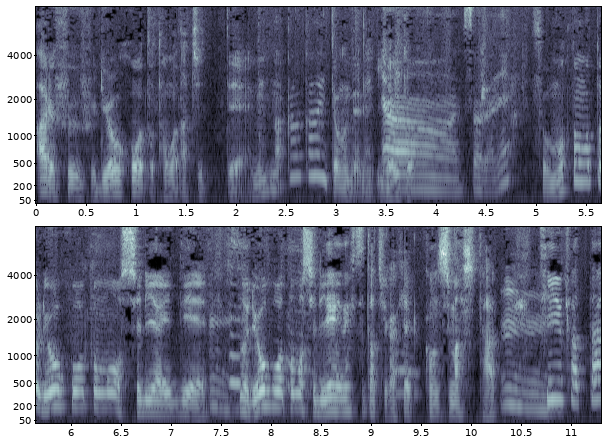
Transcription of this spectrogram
ある夫婦両方と友達ってなかなかないと思うんだよね意外と。ああそうだね。そうもともと両方とも知り合いで、うん。その両方とも知り合いの人たちが結婚しました、うんうん。っていうパター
